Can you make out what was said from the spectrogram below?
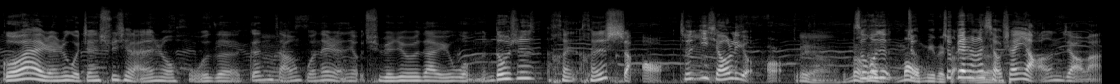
国外人如果真蓄起来的那种胡子，跟嗯咱们国内人有区别，就是在于我们都是很很少，就是一小绺，对呀，最后就茂密的就就变成了小山羊，你知道吗？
